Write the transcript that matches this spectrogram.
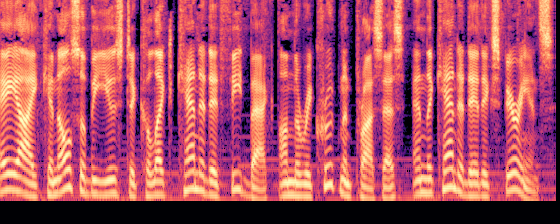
AI can also be used to collect candidate feedback on the recruitment process and the candidate experience.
